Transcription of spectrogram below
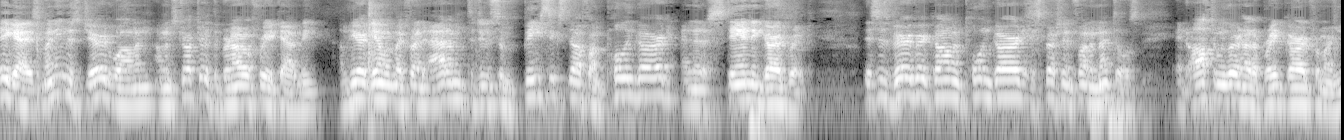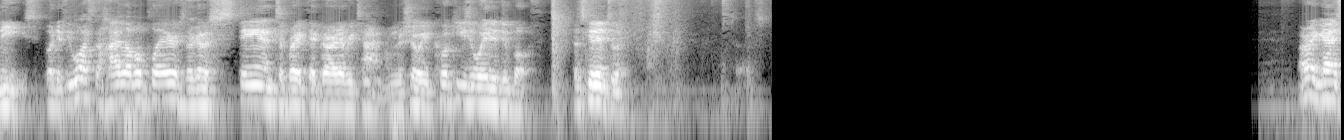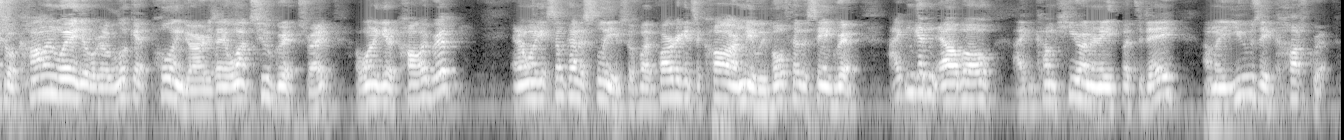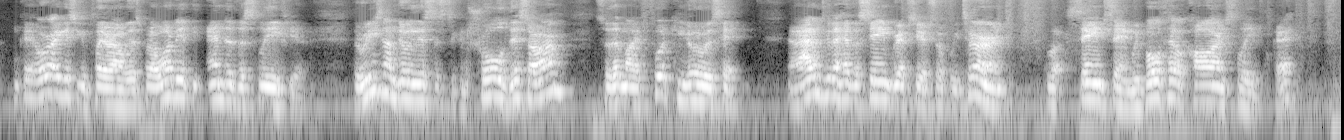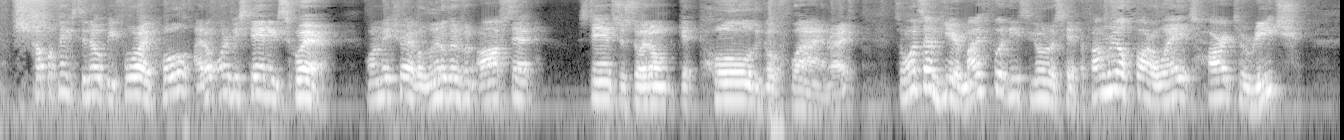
Hey guys, my name is Jared Welman. I'm instructor at the Bernardo Faria Academy. I'm here again with my friend Adam to do some basic stuff on pulling guard and then a standing guard break. This is very, very common pulling guard, especially in fundamentals, and often we learn how to break guard from our knees. But if you watch the high level players, they're gonna stand to break their guard every time. I'm gonna show you a quick, easy way to do both. Let's get into it. All right, guys, so a common way that we're going to look at pulling guard is I want two grips, right? I want to get a collar grip, and I want to get some kind of sleeve. So if my partner gets a collar on me, we both have the same grip. I can get an elbow, I can come here underneath, but today I'm going to use a cuff grip, okay? Or I guess you can play around with this, but I want to be at the end of the sleeve here. The reason I'm doing this is to control this arm so that my foot can go to his hip. Now Adam's going to have the same grips here, so if we turn, look, same, same. We both have a collar and sleeve, okay? A couple things to note before I pull. I don't want to be standing square. I want to make sure I have a little bit of an offset stance just so I don't get pulled and go flying, right? So once I'm here, my foot needs to go to his hip. If I'm real far away, it's hard to reach.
